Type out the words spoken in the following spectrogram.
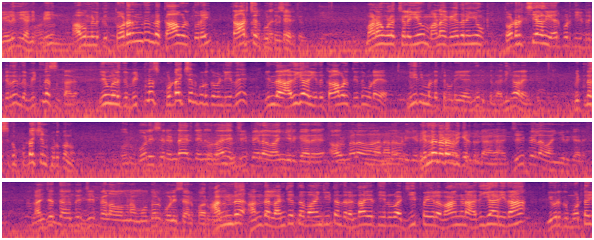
எழுதி அனுப்பி அவங்களுக்கு தொடர்ந்து இந்த காவல்துறை டார்ச்சர் கொடுத்துக்கிட்டே இருக்குது. மன உளைச்சலையும் மன வேதனையும் தொடர்ச்சியாக ஏற்படுத்திட்டு இருக்கிறது இந்த விட்னஸுக்காக. இவங்களுக்கு விட்னஸ் ப்ரொடெக்ஷன் கொடுக்க வேண்டியது இந்த அதிகாரி இது காவல் இதுடைய நீதிமன்றத்தினுடைய இது இருக்குது அதிகாரம் இருக்குது. விட்னஸுக்கு ப்ரொடெக்ஷன் கொடுக்கணும். ஒரு போலீஸ் ரெண்டாயிரத்தி ஐநூறு ரூபாய் ஜிபேல வாங்கியிருக்காரு. அவர் மேல நடவடிக்கை என்ன நடவடிக்கை எடுத்திருக்காங்க? ஜிபேல வாங்கியிருக்காரு. லஞ்சத்தை வந்து ஜிபேல வாங்கின முதல் போலீஸா இருப்பார். அந்த அந்த லஞ்சத்தை வாங்கிட்டு அந்த ரெண்டாயிரத்தி ஐநூறுரூவா ஜிபேயில் வாங்கின அதிகாரி தான் இவருக்கு மொட்டை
